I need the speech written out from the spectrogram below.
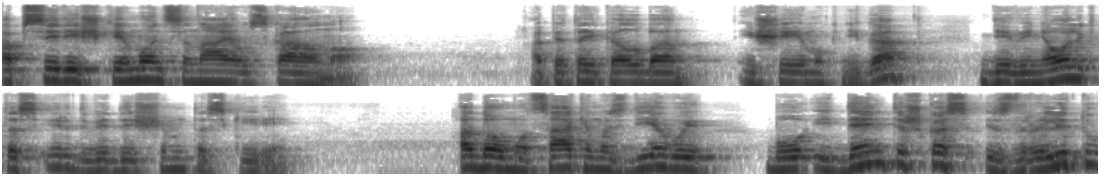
apsireiškimu ant Sinajaus kalno. Apie tai kalba išėjimo knyga 19 ir 20 skyriai. Adomo atsakymas Dievui buvo identiškas izraelitų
